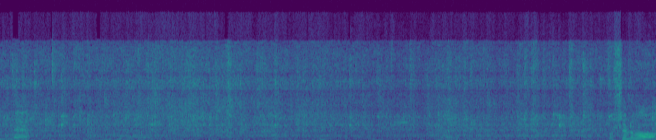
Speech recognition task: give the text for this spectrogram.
പിന്നെ കുറച്ചുകൊണ്ട് പോവാ?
